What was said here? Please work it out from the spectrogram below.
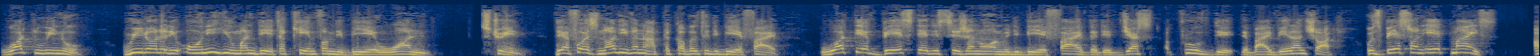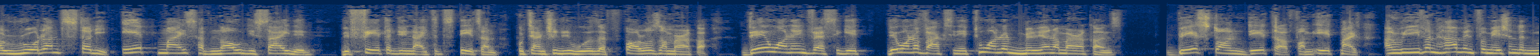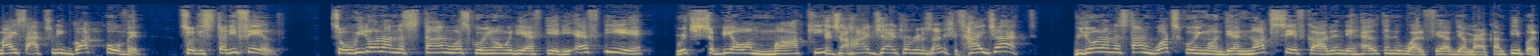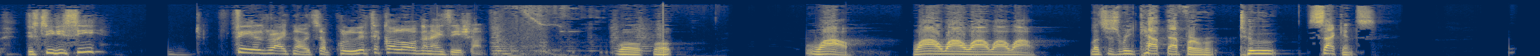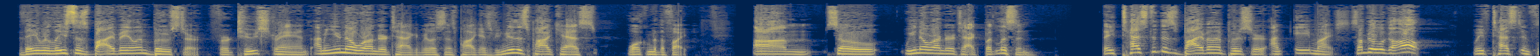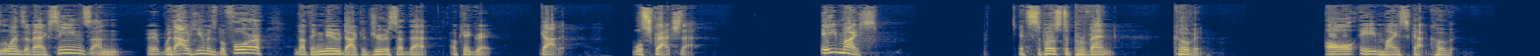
what do we know? We know that the only human data came from the BA1 strain. Therefore, it's not even applicable to the BA5. What they've based their decision on with the BA5 that they've just approved the, the bivalent shot was based on eight mice. A rodent study. Eight mice have now decided the fate of the United States and potentially the world that follows America. They want to investigate, they want to vaccinate 200 million Americans based on data from eight mice. And we even have information that mice actually got COVID. So the study failed. So we don't understand what's going on with the FDA. The FDA, which should be our marquee. It's a hijacked organization. It's hijacked. We don't understand what's going on. They're not safeguarding the health and the welfare of the American people. The CDC failed right now. It's a political organization. Well, well, wow. Wow, wow, wow, wow, wow. Let's just recap that for two seconds. They released this bivalent booster for two strands. I mean, you know we're under attack if you're listening to this podcast. If you're new to this podcast, welcome to the fight. Um, so we know we're under attack, but listen, they tested this bivalent booster on eight mice. Some people will go, oh, we've tested influenza vaccines on without humans before. Nothing new. Dr. Drew has said that. Okay, great. Got it. We'll scratch that. Eight mice. It's supposed to prevent COVID. All eight mice got COVID.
